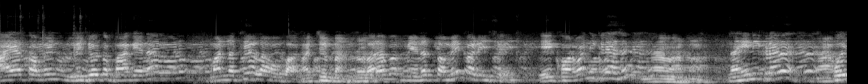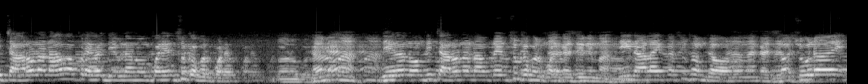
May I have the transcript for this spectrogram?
આયા તમે લીધો તો ભાગ ના હાલવાનો મને નથી હલાવો સાચું બરાબર. મહેનત તમે કરી છે. એ ખોરવા નીકળ્યા છે? નહીં નીકળ્યા ને? કોઈ ચારોના નામ આપણે હવે દેવના નામ પર એને શું ખબર પડે? દેવના નામથી દેવના ના ચારોના નામ પર એને શું ખબર ના, કશું પડે? માં. એ નાલાયક શું સમજાવવાનું? ના, ના, કશું કશું નહીં.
